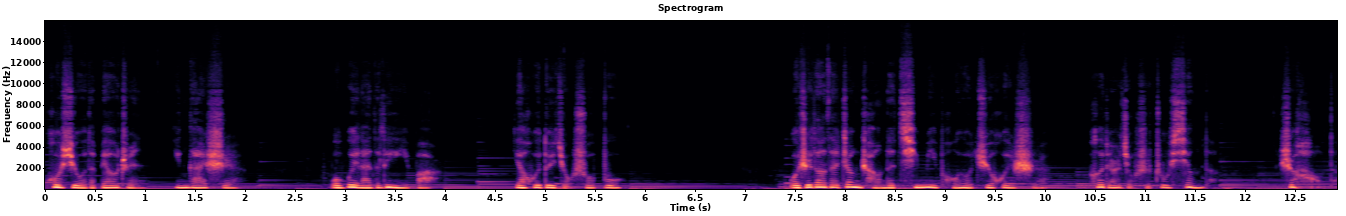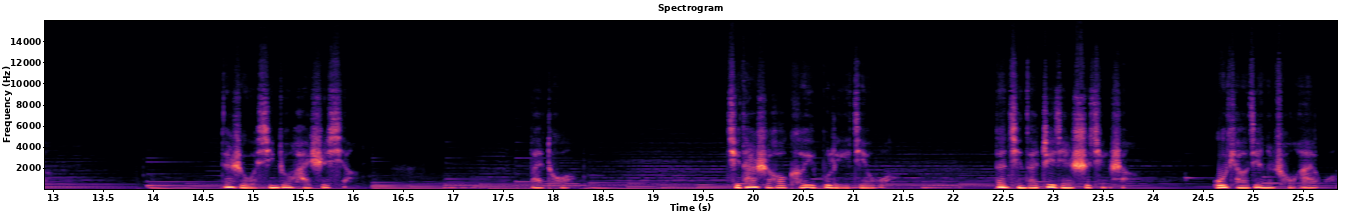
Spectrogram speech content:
或许我的标准应该是，我未来的另一半要会对酒说不。我知道在正常的亲密朋友聚会时，喝点酒是助兴的，是好。但是我心中还是想，拜托，其他时候可以不理解我，但请在这件事情上，无条件的宠爱我。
